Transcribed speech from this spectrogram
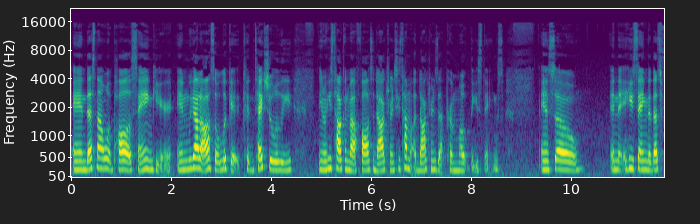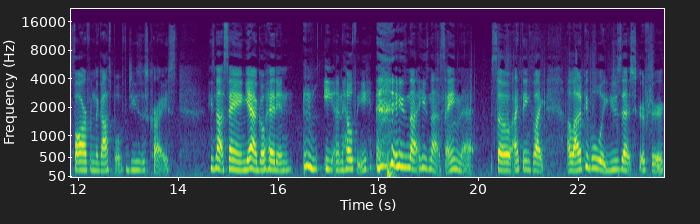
And that's not what Paul is saying here. And we got to also look at contextually, you know, he's talking about false doctrines. He's talking about doctrines that promote these things. And so, and he's saying that that's far from the gospel of Jesus Christ. He's not saying, yeah, go ahead and eat unhealthy. he's not he's not saying that. So, I think like a lot of people will use that scripture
